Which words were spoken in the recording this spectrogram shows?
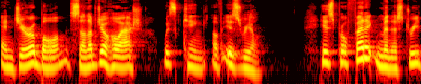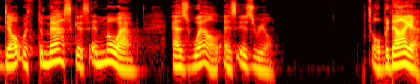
and Jeroboam, son of Jehoash, was king of Israel. His prophetic ministry dealt with Damascus and Moab, as well as Israel. Obadiah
